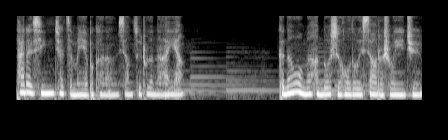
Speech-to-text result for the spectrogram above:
他的心却怎么也不可能像最初的那样。可能我们很多时候都会笑着说一句。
